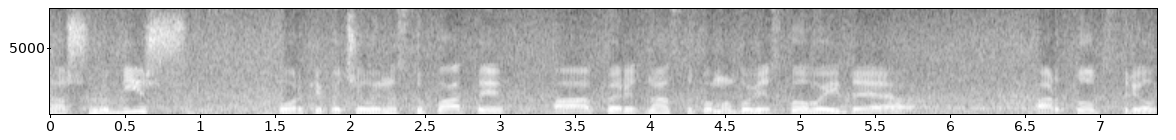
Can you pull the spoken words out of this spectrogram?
наш рубіж, орки почали наступати, а перед наступом обов'язково йде артобстріл.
